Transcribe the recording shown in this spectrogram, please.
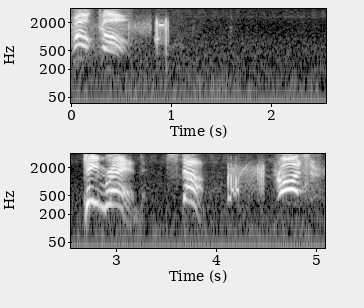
We'll. Team Red, stop! Roger.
